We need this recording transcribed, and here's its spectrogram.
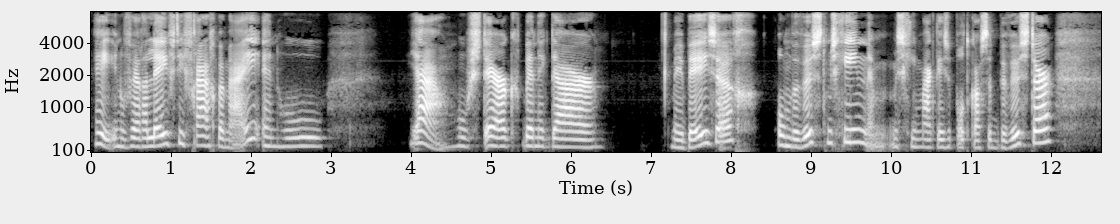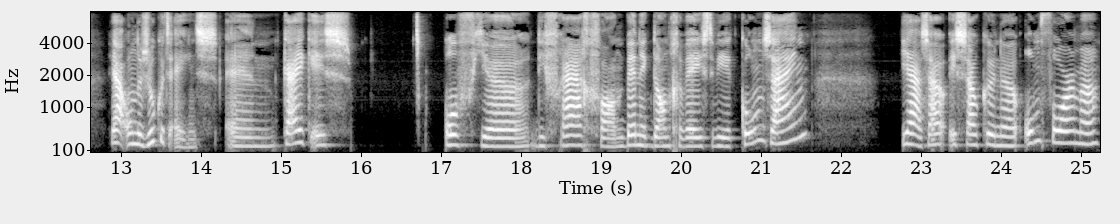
hey, in hoeverre leeft die vraag bij mij? En hoe, ja, hoe sterk ben ik daar mee bezig? Onbewust misschien. En misschien maakt deze podcast het bewuster. ja, onderzoek het eens en kijk eens of je die vraag van ben ik dan geweest wie ik kon zijn, ja, zou, is, zou kunnen omvormen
